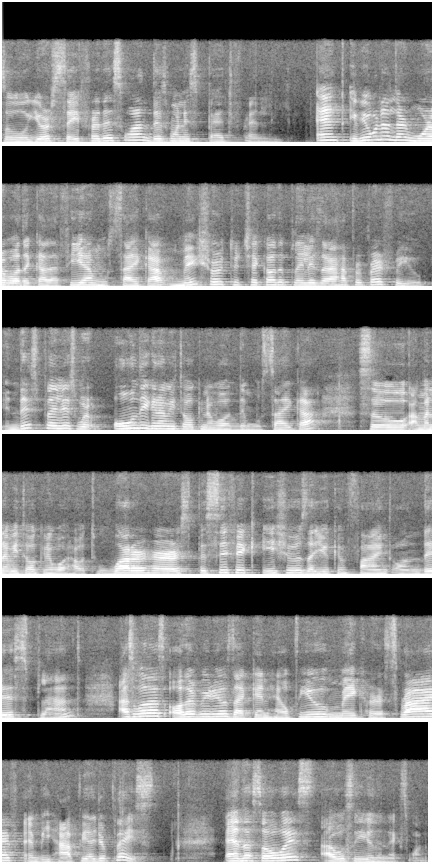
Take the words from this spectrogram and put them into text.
so you're safe for this one. This one is pet friendly. And if you want to learn more about the Calathea mosaica, make sure to check out the playlist that I have prepared for you. In this playlist, we're only going to be talking about the mosaica. So I'm going to be talking about how to water her, specific issues that you can find on this plant, as well as other videos that can help you make her thrive and be happy at your place. And as always, I will see you in the next one.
